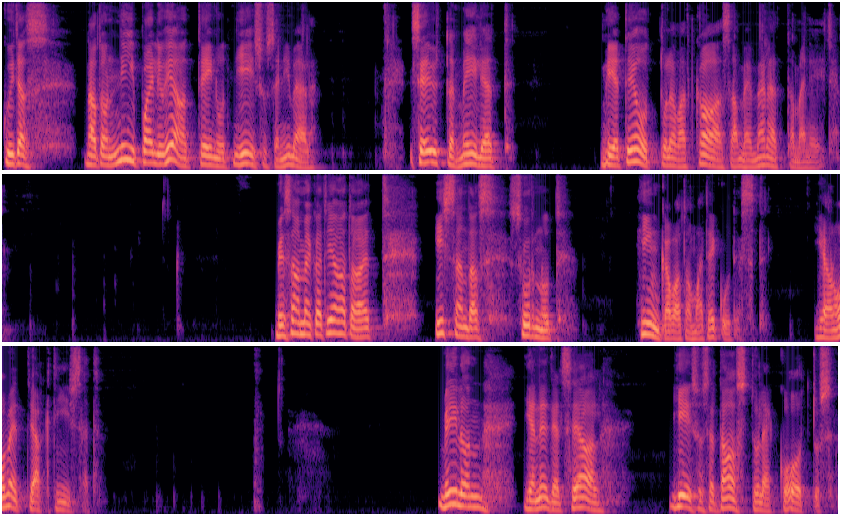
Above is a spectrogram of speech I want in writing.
kuidas nad on nii palju head teinud Jeesuse nimel see ütleb meile, et meie teod tulevad kaasa, me mäletame neid. me saame ka teada, et issandas surnud hingavad oma tegudest ja on ometi aktiivsed. meil on ja nendel seal Jeesuse taastuleku ootus,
